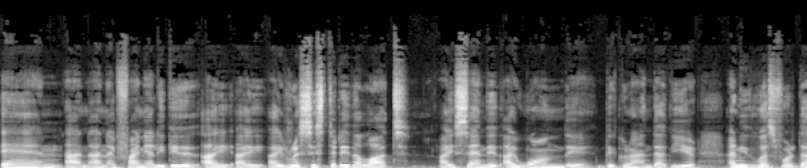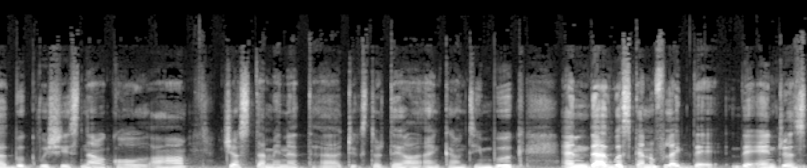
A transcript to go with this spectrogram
And and, and I finally did it. I, I, I resisted it a lot. I sent it. I won the, the grant that year. And it was for that book which is now called uh, Just a Minute uh, Trickster Tale and Counting Book. And that was kind of like the the entrance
